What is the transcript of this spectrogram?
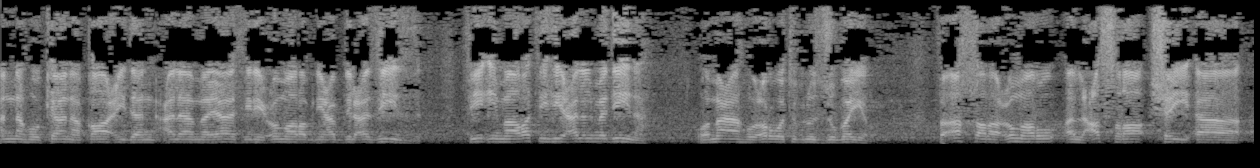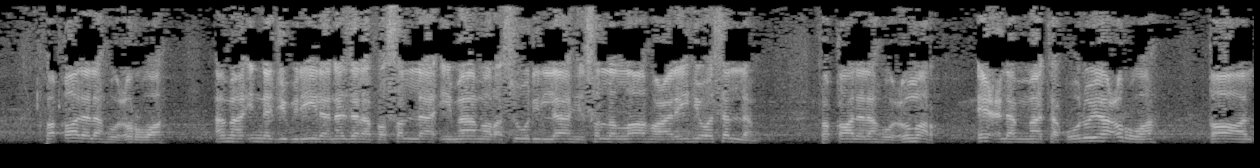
أنه كان قاعدا على مياثر عمر بن عبد العزيز في إمارته على المدينة ومعه عروة بن الزبير فأخر عمر العصر شيئا فقال له عروة أما إن جبريل نزل فصلى إمام رسول الله صلى الله عليه وسلم؟ فقال له عمر اعلم ما تقول يا عروة. قال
